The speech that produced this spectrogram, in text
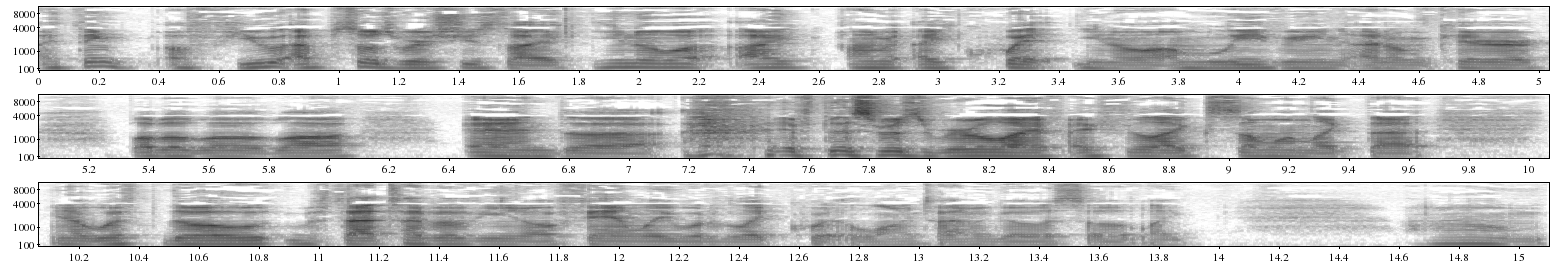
I think a few episodes where she's like, you know what, I I, I quit, you know, I'm leaving, I don't care, blah blah blah blah blah. And uh, if this was real life, I feel like someone like that, you know, with those with that type of you know family would have like quit a long time ago. So like, I don't know,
